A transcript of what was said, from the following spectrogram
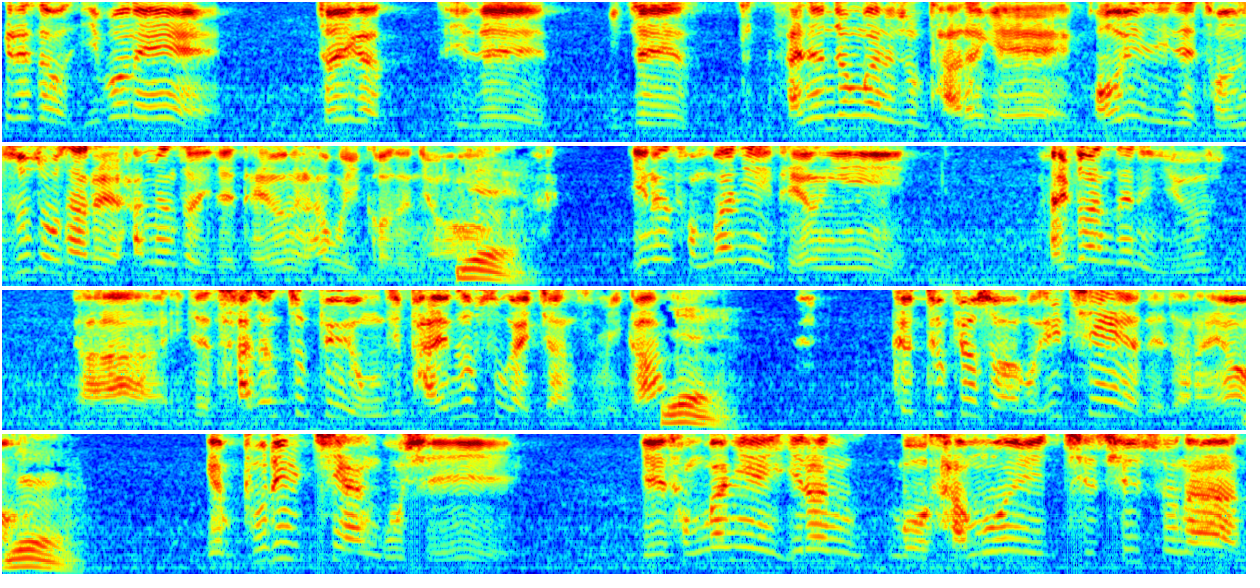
그래서 이번에 저희가 이제 이제 4년 전과는 좀 다르게 거의 이제 전수조사를 하면서 이제 대응을 하고 있거든요. 예, 이는 선관위 대응이 말도 안 되는 이유가 이제 사전투표 용지 발급수가 있지 않습니까? 예, 그 투표수하고 일치해야 되잖아요. 예, 이게 불일치한 곳이 예, 선관위에 이런 뭐 사무의 치- 실수나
